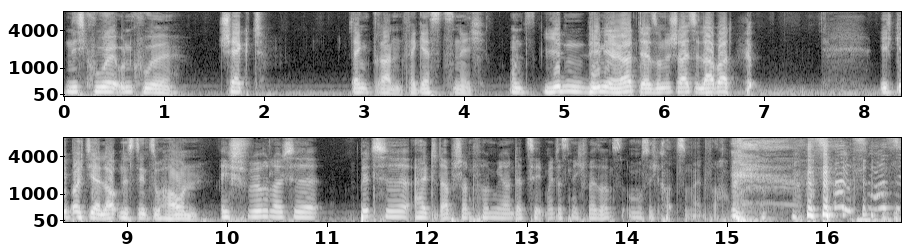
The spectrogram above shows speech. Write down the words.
nicht cool, uncool. Checkt. Denkt dran, vergesst's nicht. Und jeden, den ihr hört, der so eine Scheiße labert, ich gebe euch die Erlaubnis, den zu hauen. Ich schwöre, Leute, bitte haltet Abstand von mir und erzählt mir das nicht, weil sonst muss ich kotzen einfach. Sonst muss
